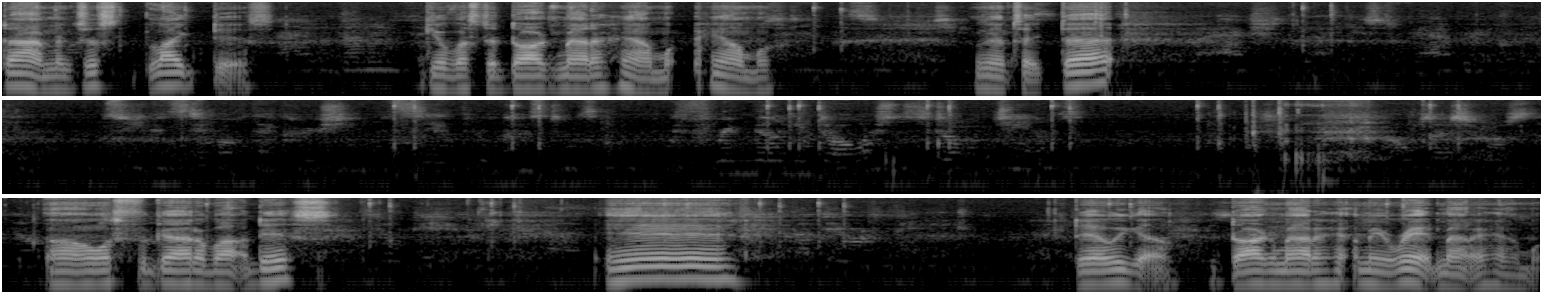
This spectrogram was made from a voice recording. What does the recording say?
diamond just like this. Give us the dark matter hammer. hammer. We're going to take that. I almost forgot about this. And there we go. Dark matter, I mean red matter hammer.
